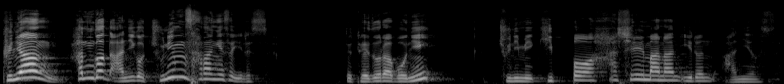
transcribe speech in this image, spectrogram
그냥 한 것 아니고 주님 사랑해서 일했어요. 근데 되돌아보니 주님이 기뻐하실 만한 일은 아니었어요.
